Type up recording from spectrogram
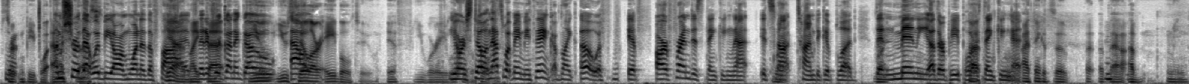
certain people. Mm-hmm. I'm ask sure that would be on one of the five. yeah, like that if that, you're going to go, you, you still out- are able to if you were able. You're to still, before. and that's what made me think. I'm like, oh, if if our friend is thinking that it's Right. not time to give blood, then Right. many other people are thinking it. I think it's a, a about. A, I mean,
